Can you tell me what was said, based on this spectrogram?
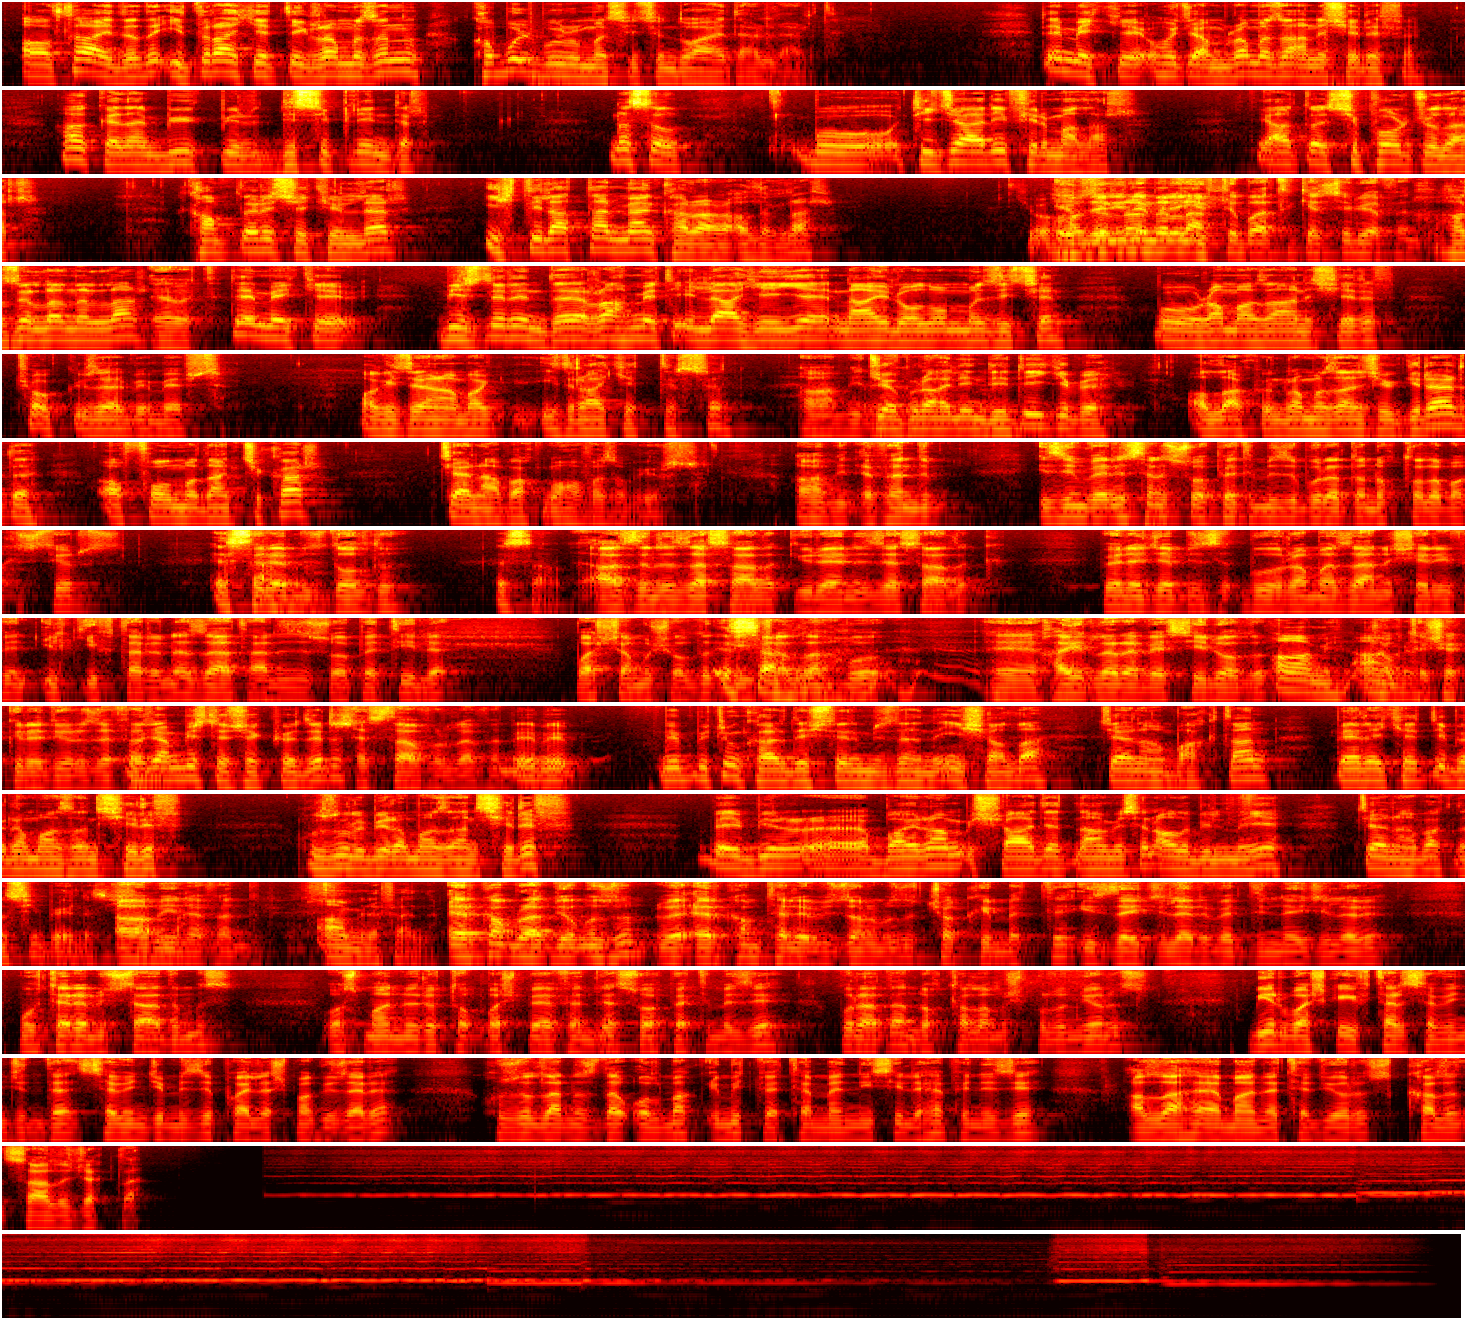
altı ayda da idrak ettik Ramazan'ın kabul buyurulması için dua ederlerdi. Demek ki hocam Ramazan-ı Şerif'i hakikaten büyük bir disiplindir. Nasıl bu ticari firmalar ya da sporcular kampları çekirler, ihtilattan men kararı alırlar. Evleriyle bile irtibatı kesiliyor efendim. hazırlanırlar. Evet. Demek ki bizlerin de rahmet-i ilahiyeye nail olmamız için bu Ramazan-ı Şerif çok güzel bir mevsim. Bak Cenab-ı Hak idrak ettirsin. Amin. Cebrail'in dediği gibi Allah korusun Ramazan-ı Şerif girer de affolmadan çıkar. Cenab-ı Hak muhafaza buyursun. Amin. Efendim izin verirseniz sohbetimizi burada noktalamak istiyoruz. Süremiz doldu. Estağfurullah. Ağzınıza sağlık, yüreğinize sağlık. Böylece biz bu Ramazan-ı Şerif'in ilk iftarına zatenizin sohbetiyle başlamış olduk. İnşallah bu e, hayırlara vesile olur. Amin, amin. Çok teşekkür ediyoruz efendim. Hocam biz teşekkür ederiz. Estağfurullah efendim. Ve, ve, bütün kardeşlerimizden de inşallah Cenab-ı Hak'tan bereketli bir Ramazan-ı Şerif, huzurlu bir Ramazan-ı Şerif ve bir e, bayram şehadetnamesini alabilmeyi Cenab-ı Hak nasip eylesin. inşallah. Amin efendim. Amin efendim. Erkam Radyomuzun ve Erkam Televizyonumuzun çok kıymetli izleyicileri ve dinleyicileri, muhterem üstadımız Osman Nuri Topbaş Beyefendi sohbetimizi burada noktalamış bulunuyoruz. Bir başka iftar sevincinde sevincimizi paylaşmak üzere huzurlarınızda olmak ümit ve temennisiyle hepinizi Allah'a emanet ediyoruz. Kalın sağlıcakla.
